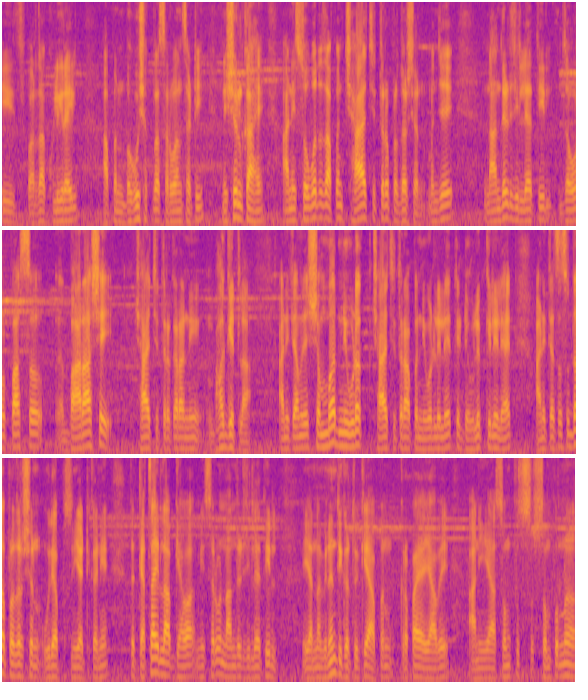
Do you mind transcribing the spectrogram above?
ही स्पर्धा खुली राहील. आपण बघू शकता सर्वांसाठी निशुल्क आहे आणि सोबतच आपण छायाचित्र प्रदर्शन म्हणजे नांदेड जिल्ह्यातील जवळपास बाराशे छायाचित्रकारांनी भाग घेतला आणि त्यामध्ये शंभर निवडक छायाचित्र आपण निवडलेले आहेत ते डेव्हलप केलेले आहेत आणि त्याचंसुद्धा प्रदर्शन उद्यापासून या ठिकाणी आहे. तर त्याचाही लाभ घ्यावा. मी सर्व नांदेड जिल्ह्यातील यांना विनंती करतो की आपण कृपया यावे आणि या संपू संपूर्ण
